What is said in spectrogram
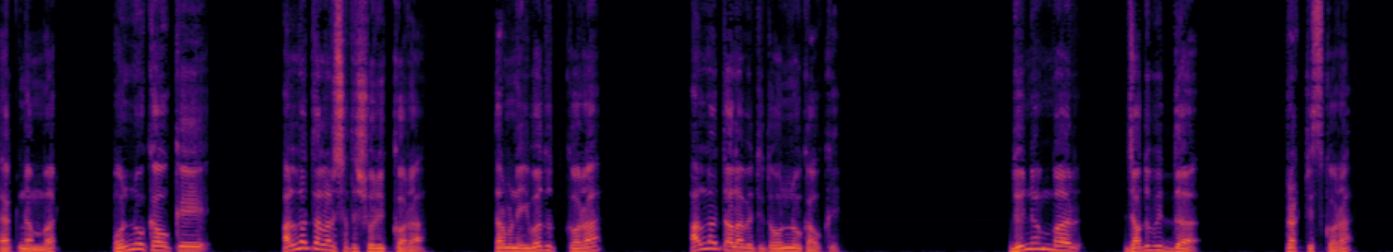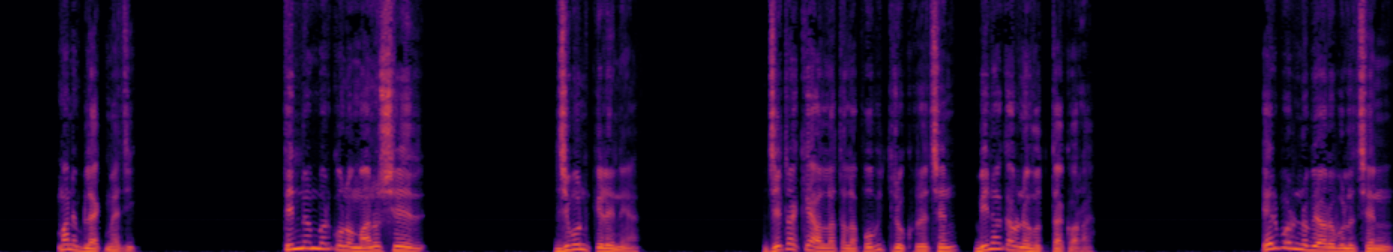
এক নাম্বার, অন্য কাউকে আল্লাহ তালার সাথে শরিক করা, তার মানে ইবাদত করা, আল্লাহ তালা ব্যতীত অন্য কাউকে। দুই নম্বর, জাদুবিদ্যা প্র্যাকটিস করা মানে ব্ল্যাক ম্যাজিক। তিন নম্বর, কোনো মানুষের জীবন কেড়ে নেয়া, যেটাকে আল্লাহ তালা পবিত্র করেছেন, বিনা কারণে হত্যা করা। এরপর নবী আরও বলেছেন,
